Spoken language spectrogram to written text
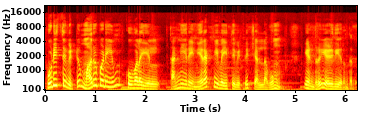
குடித்துவிட்டு மறுபடியும் குவளையில் தண்ணீரை நிரப்பி வைத்துவிட்டு செல்லவும் என்று எழுதியிருந்தது.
